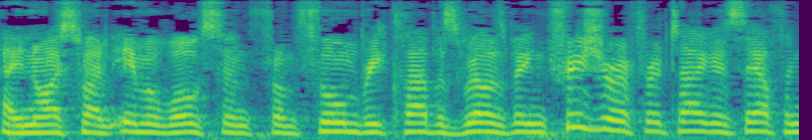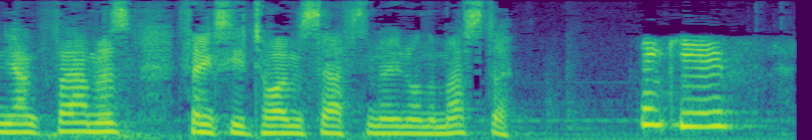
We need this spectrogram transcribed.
Hey, nice one. Emma Wilson from Thornbury Club, as well as being Treasurer for Otago Southland Young Farmers. Thanks for your time this afternoon on the muster. Thank you.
